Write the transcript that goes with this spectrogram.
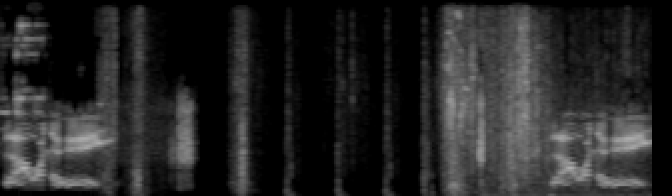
Fire in the hole! Fire in the hole!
